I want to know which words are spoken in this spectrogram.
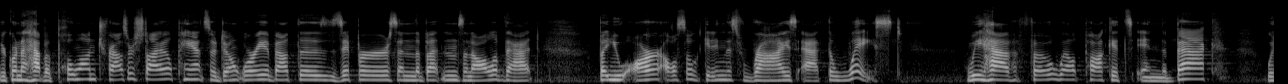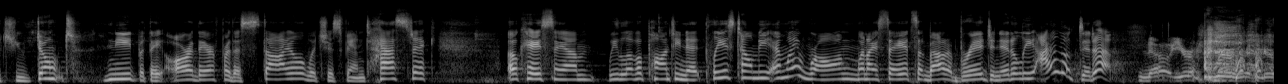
You're gonna have a pull-on trouser style pant, so don't worry about the zippers and the buttons and all of that but you are also getting this rise at the waist. We have faux welt pockets in the back, which you don't need, but they are there for the style, which is fantastic. Okay, Sam, we love a Ponte knit. Please tell me, am I wrong when I say it's about a bridge in Italy? I looked it up. No, you're, you're,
